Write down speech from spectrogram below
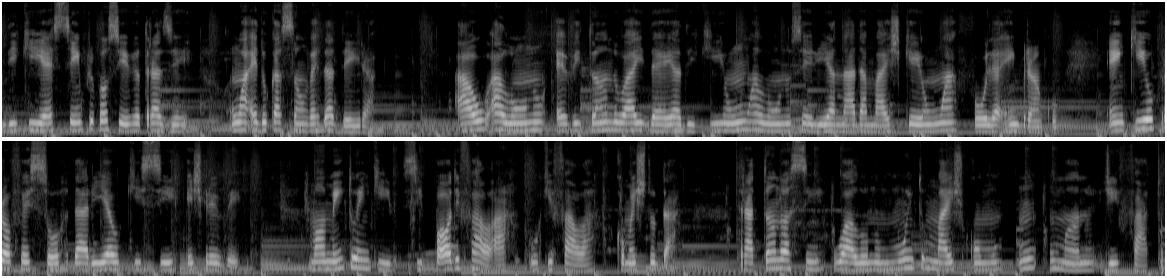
de que é sempre possível trazer uma educação verdadeira ao aluno, evitando a ideia de que um aluno seria nada mais que uma folha em branco, em que o professor daria o que se escrever momento em que se pode falar o que falar, como estudar, tratando assim o aluno muito mais como um humano de fato,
